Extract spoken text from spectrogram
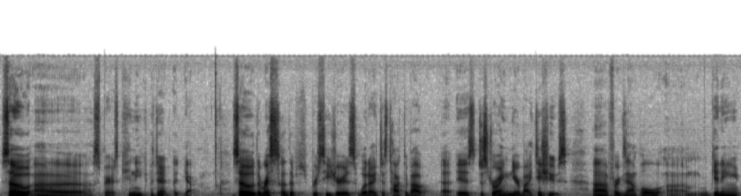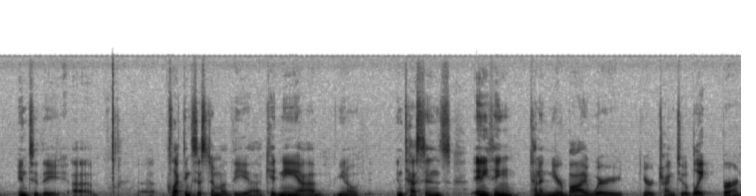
So, uh, spares kidney, uh, yeah. So the risk of the procedure is what I just talked about, uh, is destroying nearby tissues. Uh, for example, um, getting into the uh, uh, collecting system of the kidney, um, you know, intestines, anything kind of nearby where you're trying to ablate, burn.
